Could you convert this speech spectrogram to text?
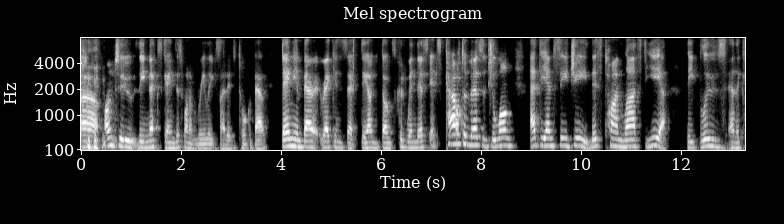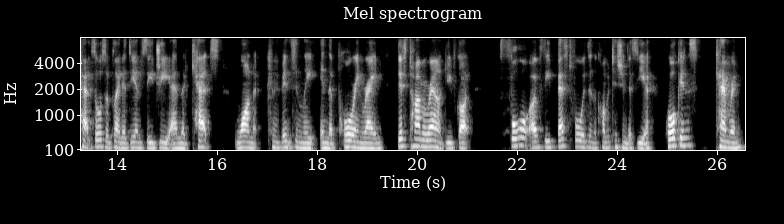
uh, on to the next game. This one I'm really excited to talk about. Damien Barrett reckons that the underdogs could win this. It's Carlton versus Geelong at the MCG this time last year the Blues and the Cats also played at the MCG, and the Cats won convincingly in the pouring rain. This time around, you've got four of the best forwards in the competition this year Hawkins, Cameron,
